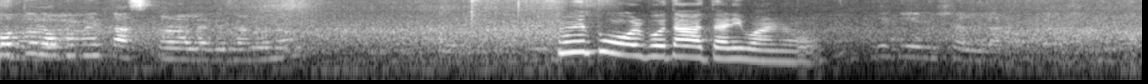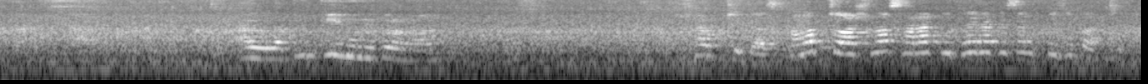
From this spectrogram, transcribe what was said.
কত রকমের কাজ করা লাগে জানো না? তুমি পড়ব তাড়াতাড়ি বানাও। দেখি ইনশাল্লাহ আল্লাহ তুমি কি মনে করো সব ঠিক আছে। আমার চশমা সারা কোথায় রাখেছে আমি খুঁজে পাচ্ছি না।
